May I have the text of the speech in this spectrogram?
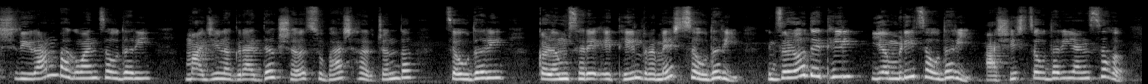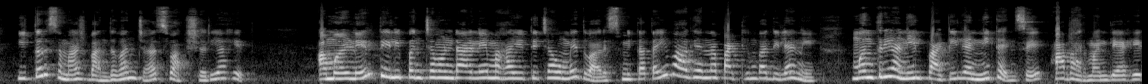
श्रीराम भगवान चौधरी माजी नगराध्यक्ष सुभाष हरचंद चौधरी कळमसरे येथील रमेश चौधरी जळोद येथील यमडी चौधरी आशिष चौधरी यांसह इतर समाज बांधवांच्या स्वाक्षरी आहेत. अमळनेर तेली पंचमंडळाने महायुतीच्या उमेदवार स्मिताताई वाघ यांना पाठिंबा दिल्याने मंत्री अनिल पाटील यांनी त्यांचे आभार मानले आहेत.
